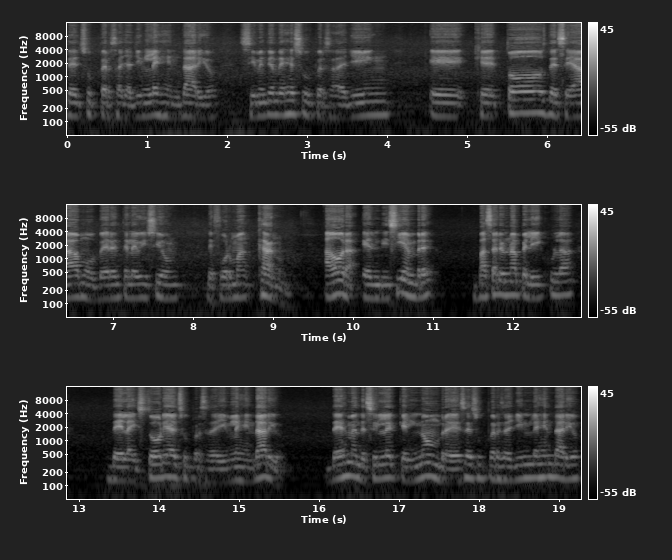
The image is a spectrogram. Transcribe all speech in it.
del Super Saiyajin legendario. Si me entiendes, es Super Saiyajin eh, que todos deseábamos ver en televisión de forma canon. Ahora, en diciembre va a salir una película de la historia del Super Saiyajin legendario déjenme decirle que el nombre de ese Super Saiyajin legendario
